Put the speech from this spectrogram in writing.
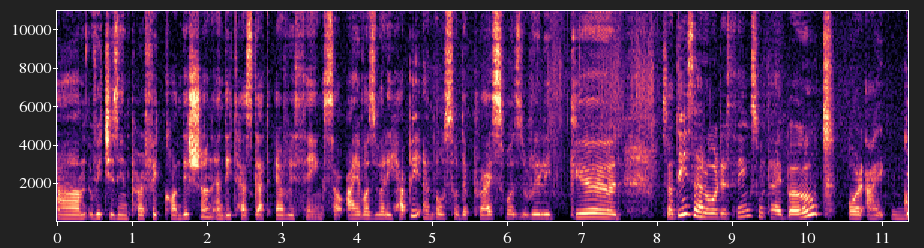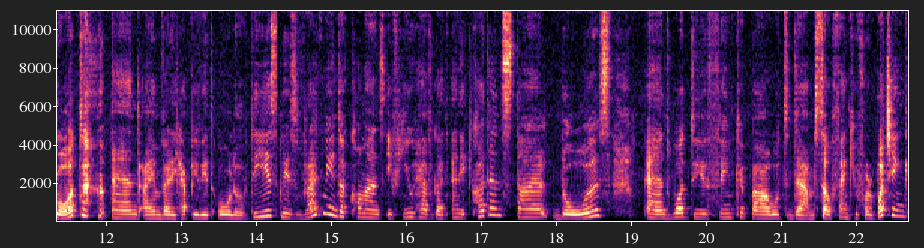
um, which is in perfect condition and it has got everything. So I was very happy and also the price was really good so these are all the things what I bought or I got and I am very happy with all of these. Please write me in the comments if you have got any cut and style dolls and what do you think about them. So thank you for watching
